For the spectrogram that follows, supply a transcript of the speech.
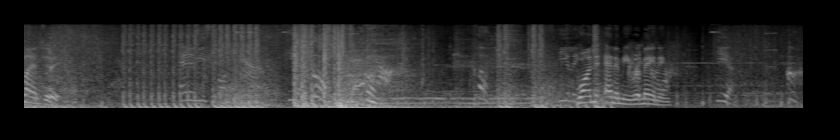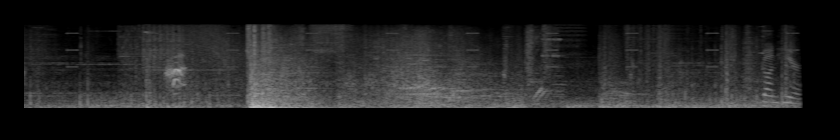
Planted. Enemy spotted Here. One enemy remaining. Here. gun here.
